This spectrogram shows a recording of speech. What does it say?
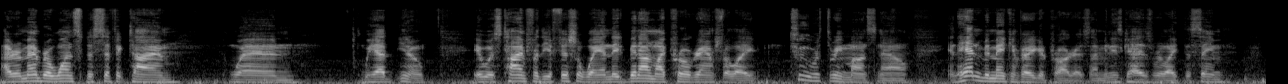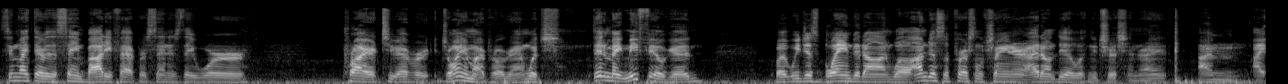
I remember one specific time when we had you know it was time for the official weigh and they'd been on my program for like two or three months now and they hadn't been making very good progress. I mean these guys were like the same seemed like they were the same body fat percentage they were prior to ever joining my program which didn't make me feel good but we just blamed it on well i'm just a personal trainer. I don't deal with nutrition right? I'm i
